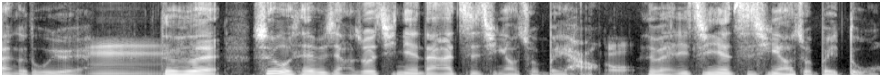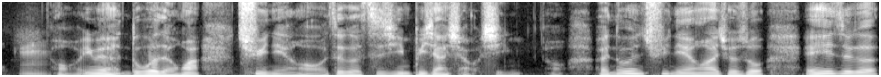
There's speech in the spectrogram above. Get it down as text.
半个多月，嗯，对不对？所以我才会讲说，今年大家资金要准备好，哦，对不对？你今年资金要准备多，嗯，哦，因为很多人的话，去年哦，这个资金比较小心，哦，很多人去年的话就说，哎，这个，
